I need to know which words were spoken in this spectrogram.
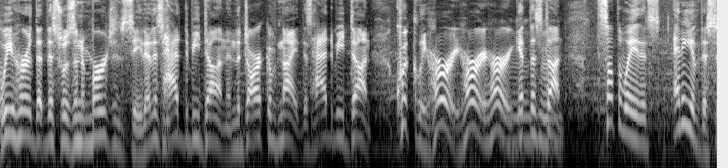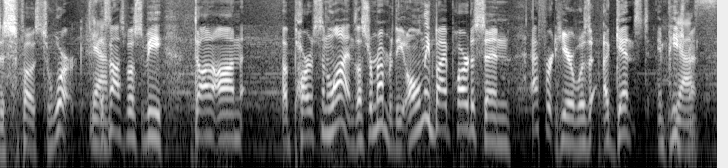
We heard that this was an emergency, that this had to be done in the dark of night. This had to be done quickly. Hurry, hurry, hurry. Get this done. It's not the way that any of this is supposed to work. Mm-hmm. Yeah. It's not supposed to be done on uh, partisan lines. Let's remember, the only bipartisan effort here was against impeachment. Yes.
